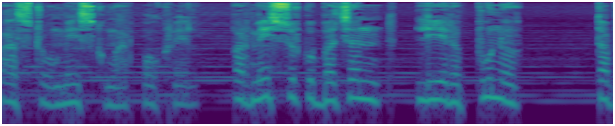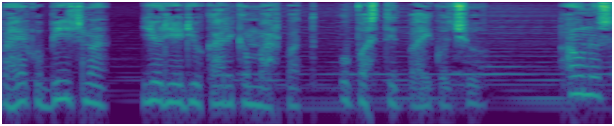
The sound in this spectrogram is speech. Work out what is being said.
पास्टर उमेश कुमार पोखरेल। परमेश्वरको वचन लिएर पुनः तपाईँहरूको बीचमा यो रेडियो कार्यक्रम मार्फत उपस्थित भएको छु। आउनुहोस्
